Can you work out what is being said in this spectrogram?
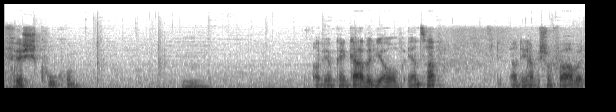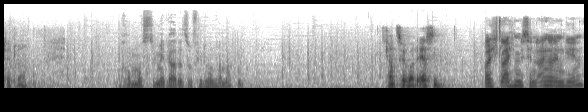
Fischkuchen. Hm. Aber wir haben kein Kabeljau. Ernsthaft? Ah, den habe ich schon verarbeitet, ne? Warum musst du mir gerade so viel Hunger machen? Kannst du ja was essen. Soll ich gleich ein bisschen angeln gehen?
